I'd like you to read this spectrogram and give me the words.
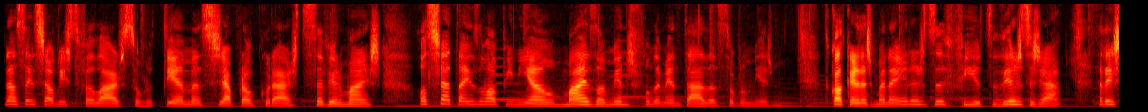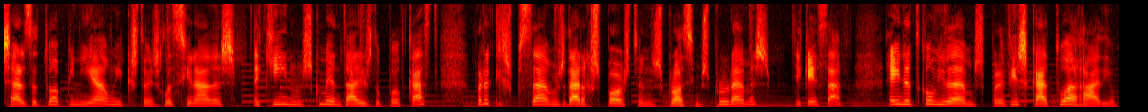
Não sei se já ouviste falar sobre o tema, se já procuraste saber mais ou se já tens uma opinião mais ou menos fundamentada sobre o mesmo. De qualquer das maneiras, desafio-te desde já a deixares a tua opinião e questões relacionadas aqui nos comentários do podcast para que lhes possamos dar resposta nos próximos programas e, quem sabe, ainda te convidamos para vir cá à tua rádio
